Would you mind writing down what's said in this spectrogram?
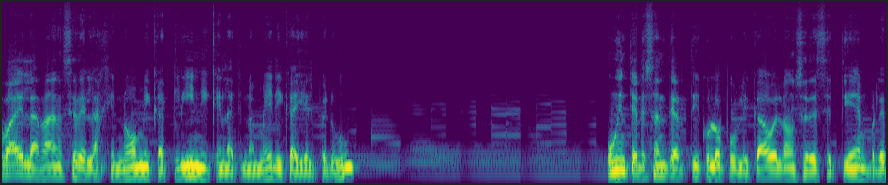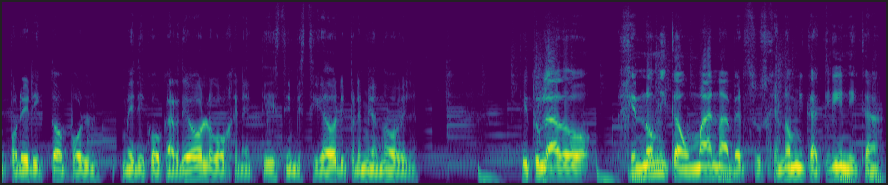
va el avance de la genómica clínica en Latinoamérica y el Perú? Un interesante artículo publicado el 11 de septiembre por Eric Topol, médico cardiólogo, genetista, investigador y premio Nobel, titulado Genómica humana versus genómica clínica,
